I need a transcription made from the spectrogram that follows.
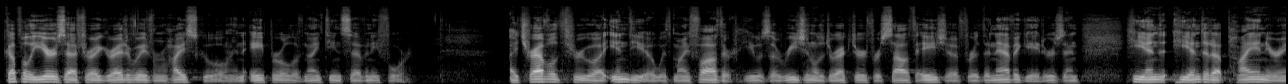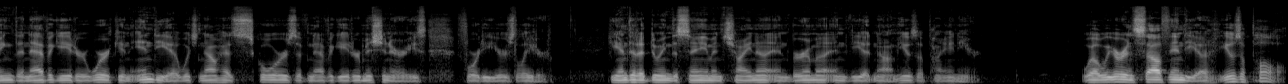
A couple of years after I graduated from high school in April of 1974, I traveled through uh, India with my father. He was a regional director for South Asia for the Navigators, and he, end, he ended up pioneering the Navigator work in India, which now has scores of Navigator missionaries 40 years later. He ended up doing the same in China and Burma and Vietnam. He was a pioneer. Well, we were in South India. He was a Paul.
